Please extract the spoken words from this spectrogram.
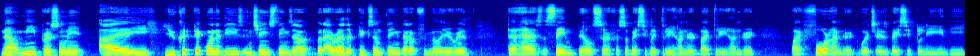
Now, me personally, I you could pick one of these and change things out, but I rather pick something that I'm familiar with that has the same build surface. So basically 300 by 300 by 400, which is basically the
